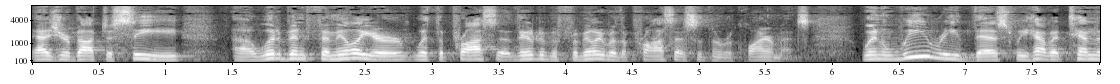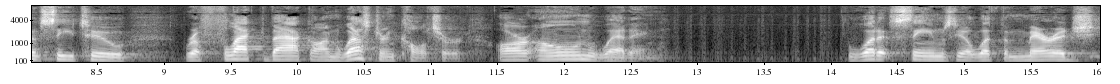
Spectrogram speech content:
as you're about to see, uh, would have been familiar with the process, they would have been familiar with the process and the requirements. When we read this, we have a tendency to reflect back on Western culture, our own wedding, what it seems, you know, what the marriage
